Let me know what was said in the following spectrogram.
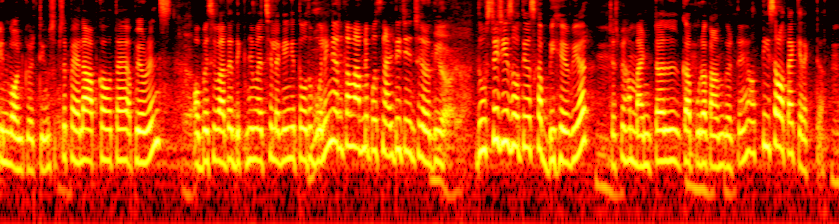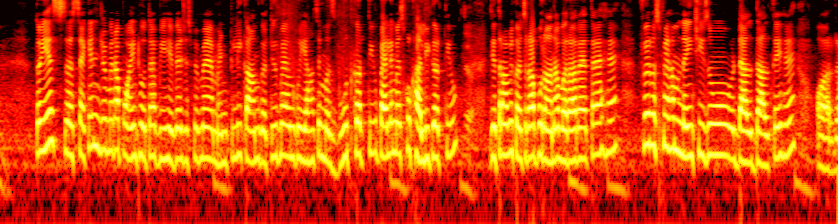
इन्वॉल्व करती हूँ सबसे पहला आपका होता है अपियरेंस ऑब्वियसली बात है दिखने में अच्छे लगेंगे तो तो बोलेंगे अलकम आपने पर्सनैलिटी चेंज कर दी दूसरी चीज़ होती है उसका बिहेवियर hmm. जिसमें हम मेंटल का पूरा hmm. काम करते हैं और तीसरा होता है कैरेक्टर. तो ये सेकंड जो मेरा पॉइंट होता है बिहेवियर जिसपे मैं मेंटली काम करती हूँ मैं उनको यहाँ से मज़बूत करती हूँ। पहले मैं इसको खाली करती हूँ। जितना भी कचरा पुराना भरा रहता है फिर उसमें हम नई चीज़ों डाल डालते हैं। और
